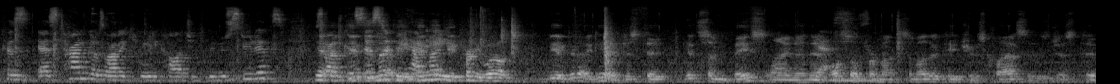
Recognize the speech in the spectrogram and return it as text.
because as time goes on in community college, you lose students. So Yeah, I've it- it might consistently be, had it might be pretty well, be a good idea, just to get some baseline on that, Yes. also from uh, some other teachers' classes, just to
